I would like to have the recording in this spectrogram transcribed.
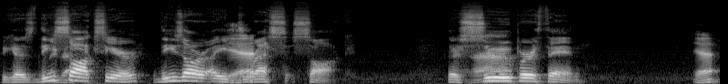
Because these socks here, these are a Yeah. dress sock. They're ah. super thin. Yeah.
